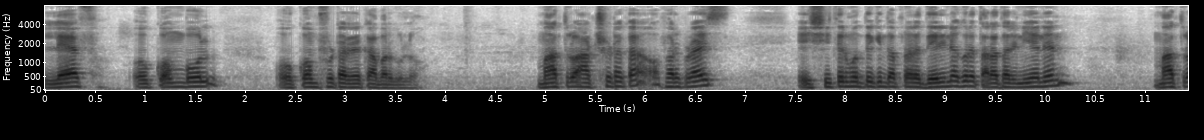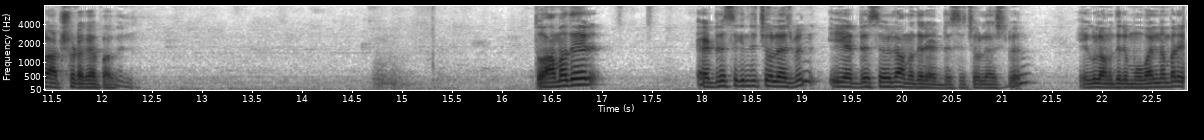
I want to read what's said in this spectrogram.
ল্যাফ ও কম্বল ও কমফোর্টারের কাভারগুলো মাত্র আটশো টাকা অফার প্রাইস এই শীতের মধ্যে কিন্তু আপনারা দেরি না করে তাড়াতাড়ি নিয়ে নেন। মাত্র আটশো টাকায় পাবেন। তো আমাদের অ্যাড্রেসে কিন্তু চলে আসবেন। এই অ্যাড্রেসে হলে আমাদের অ্যাড্রেসে চলে আসবেন এগুলো আমাদের মোবাইল নাম্বার।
